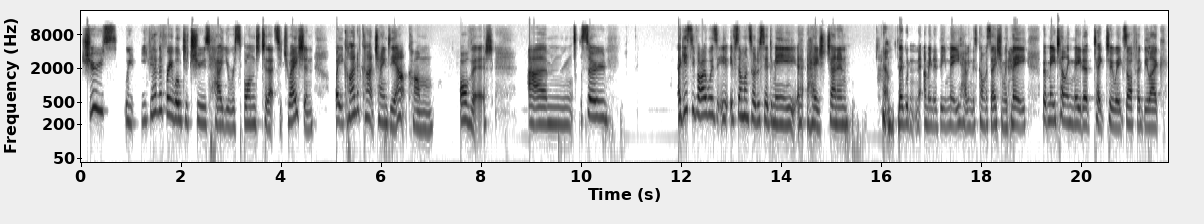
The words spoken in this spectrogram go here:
choose you have the free will to choose how you respond to that situation, but you kind of can't change the outcome of it. Um, so I guess if I was, if someone sort of said to me, hey, Shannon, um, they wouldn't, I mean, it'd be me having this conversation with me, but me telling me to take two weeks off, I'd be like,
